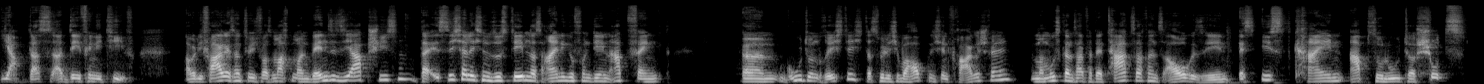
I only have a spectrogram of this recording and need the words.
Ja, das äh, definitiv. Aber die Frage ist natürlich, was macht man, wenn sie sie abschießen? Da ist sicherlich ein System, das einige von denen abfängt, ähm, gut und richtig. Das will ich überhaupt nicht in Frage stellen. Man muss ganz einfach der Tatsache ins Auge sehen, es ist kein absoluter Schutz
